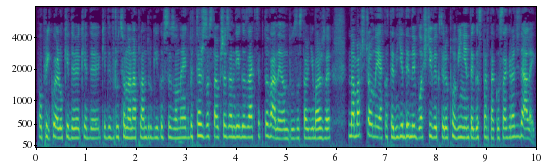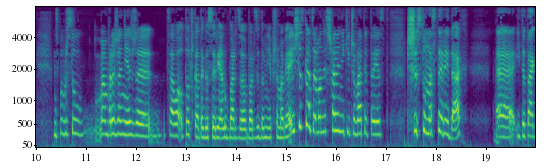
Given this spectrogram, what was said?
po prequelu, kiedy, kiedy, kiedy wrócono na plan drugiego sezonu, jakby też został przez Andiego zaakceptowany. On był, został niemalże namaszczony jako ten jedyny właściwy, który powinien tego Spartakusa grać dalej. Więc po prostu mam wrażenie, że cała otoczka tego serialu bardzo, bardzo do mnie przemawia. I się zgadzam, on jest szalenie kiczowaty, to jest 300 na sterydach. E, I to tak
